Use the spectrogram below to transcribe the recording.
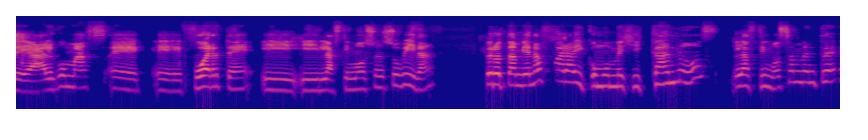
de algo más eh, eh, fuerte y, y, lastimoso en su vida, pero también afuera y como mexicanos, lastimosamente,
